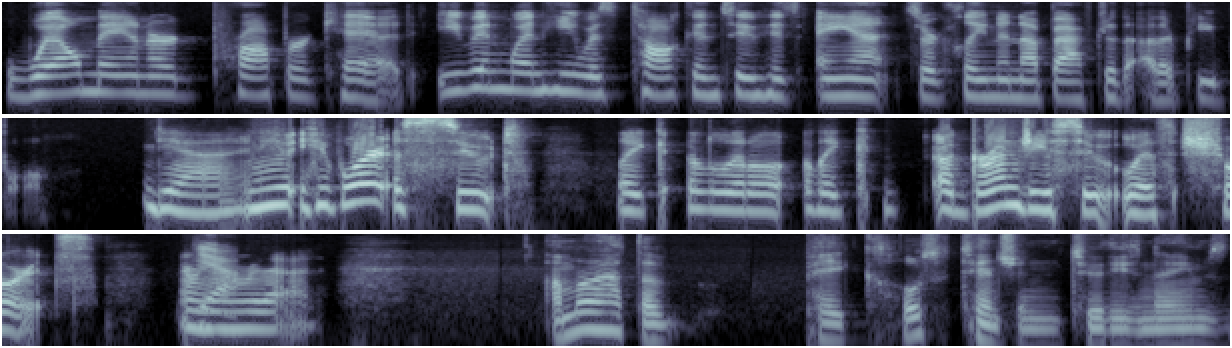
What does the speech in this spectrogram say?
well mannered, proper kid, even when he was talking to his aunts or cleaning up after the other people. Yeah, and he he wore a suit, like a little like a grungy suit with shorts. I Yeah. remember that. I'm gonna have to pay close attention to these names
